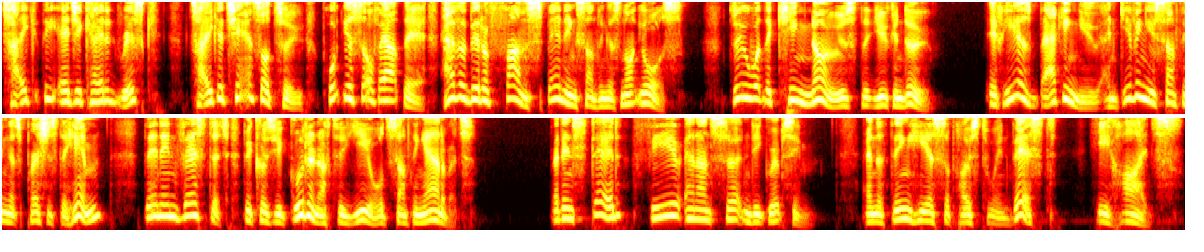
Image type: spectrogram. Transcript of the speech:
Take the educated risk, take a chance or two, put yourself out there, have a bit of fun spending something that's not yours. Do what the king knows that you can do. If he is backing you and giving you something that's precious to him, then invest it because you're good enough to yield something out of it. But instead, fear and uncertainty grips him, and the thing he is supposed to invest, he hides.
